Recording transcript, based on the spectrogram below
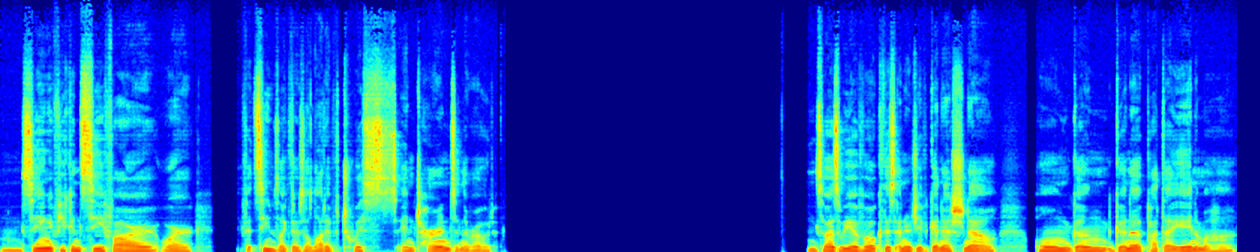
And seeing if you can see far or if it seems like there's a lot of twists and turns in the road. And so, as we evoke this energy of Ganesh now, Om Gan Ganapataye Namaha,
